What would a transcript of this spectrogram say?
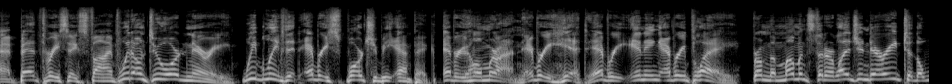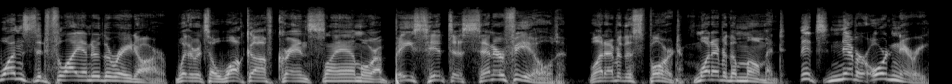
At Bet365, we don't do ordinary. We believe that every sport should be epic. Every home run, every hit, every inning, every play. From the moments that are legendary to the ones that fly under the radar. Whether it's a walk-off grand slam or a base hit to center field. Whatever the sport, whatever the moment, it's never ordinary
